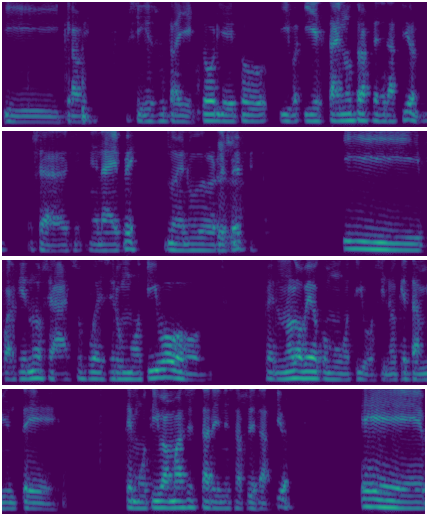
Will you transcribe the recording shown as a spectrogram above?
Y claro, sigue su trayectoria y todo, y, y está en otra federación, o sea, en AEP, no en URPF. Y partiendo, o sea, eso puede ser un motivo, pero no lo veo como motivo, sino que también te, te motiva más estar en esa federación. Eh,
